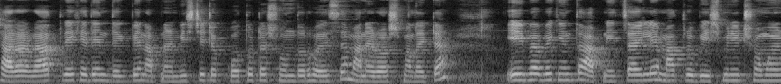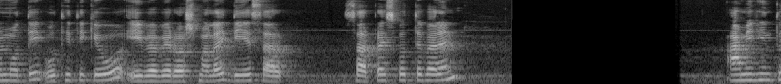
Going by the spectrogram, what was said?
সারা রাত রেখে দেন, দেখবেন আপনার মিষ্টিটা কতটা সুন্দর হয়েছে মানে রসমালাইটা। এইভাবে কিন্তু আপনি চাইলে মাত্র ২০ মিনিট সময়ের মধ্যেই অতিথিকেও এইভাবে রসমালাই দিয়ে সার, সারপ্রাইজ করতে পারেন। আমি কিন্তু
